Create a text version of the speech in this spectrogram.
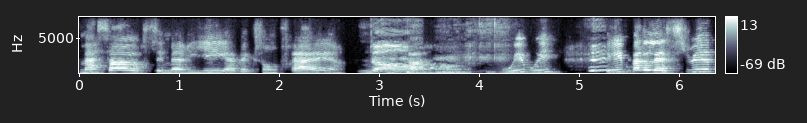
Ma sœur s'est mariée avec son frère. Non. Oui, oui. Et par la suite,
